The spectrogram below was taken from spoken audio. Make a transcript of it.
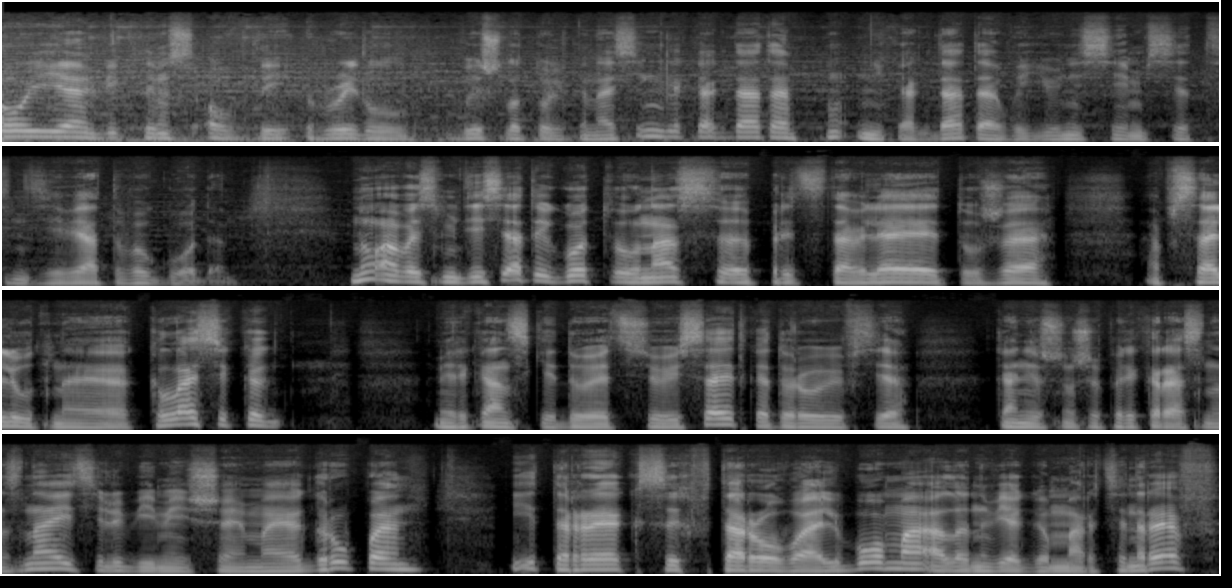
Toya Victims of the Riddle вышла только на сингле когда-то, ну, не когда-то, а в июне 79 года. Ну, а 80-й год у нас э, представляет уже абсолютная классика, американский дуэт Suicide, которую вы все, конечно же, прекрасно знаете, любимейшая моя группа — и трек с их второго альбома Алан Вега Мартин Реф.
